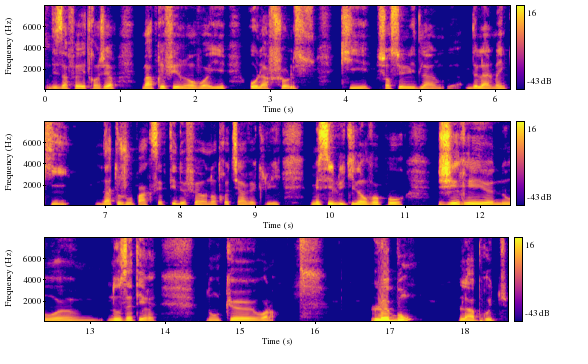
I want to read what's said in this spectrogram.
des Affaires étrangères, mais a préféré envoyer Olaf Scholz, qui est chancelier de l'Allemagne, qui n'a toujours pas accepté de faire un entretien avec lui, mais c'est lui qui l'envoie pour gérer euh, nos, euh, nos intérêts. Donc euh, voilà. Le bon, la brute,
